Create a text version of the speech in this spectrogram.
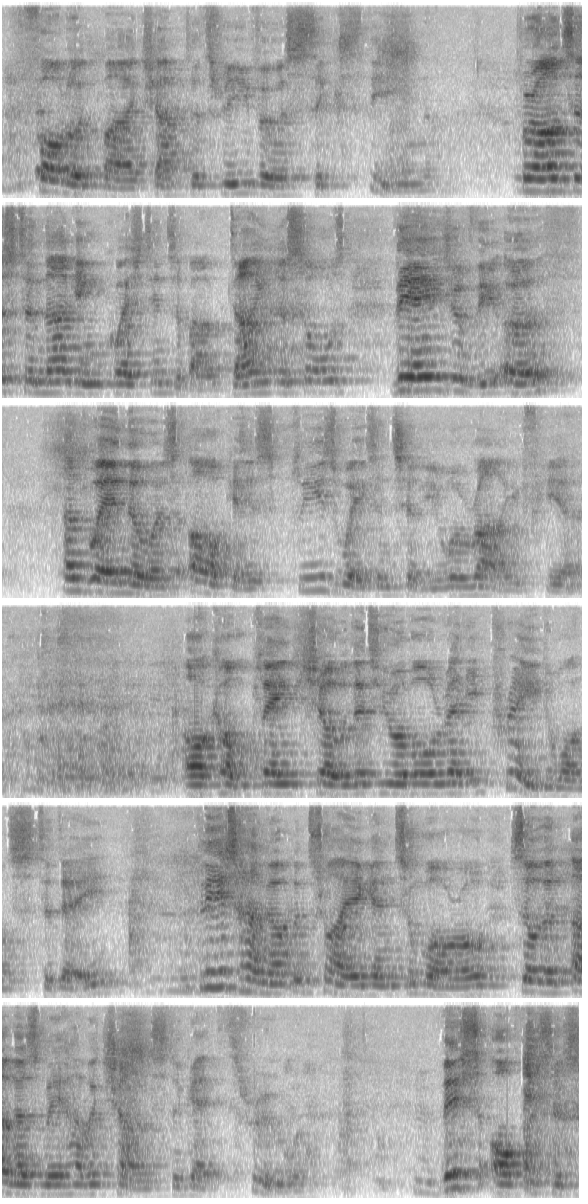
followed by chapter 3, verse 16. For answers to nagging questions about dinosaurs, the age of the earth, and where Noah's Ark is, please wait until you arrive here. Our complaints show that you have already prayed once today. Please hang up and try again tomorrow so that others may have a chance to get through. This office is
